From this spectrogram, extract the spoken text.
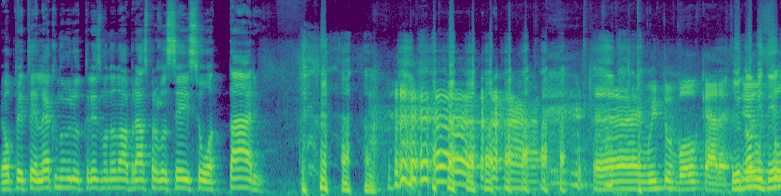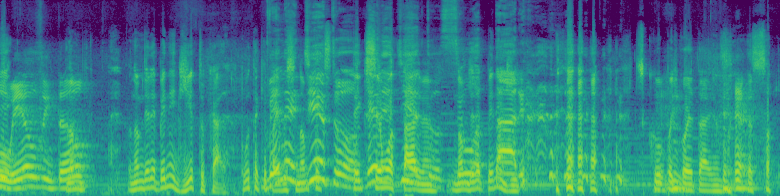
É o Peteleco número 13, mandando um abraço pra vocês, seu otário. Ai, muito bom, cara. E o nome Eu dele- sou o Enzo, então. O nome dele é Benedito, cara. Puta que pariu. esse nome tem, Benedito! que- tem que ser um Benedito, otário mesmo. O nome dele é. Benedito. Desculpa de cortar, Enzo. É só...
